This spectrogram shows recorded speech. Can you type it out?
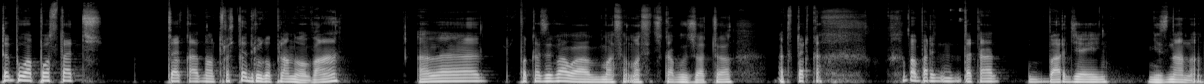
To była postać taka, no, troszkę drugoplanowa, ale pokazywała masę, masę ciekawych rzeczy. Aktorka ch- chyba bar taka bardziej nieznana.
